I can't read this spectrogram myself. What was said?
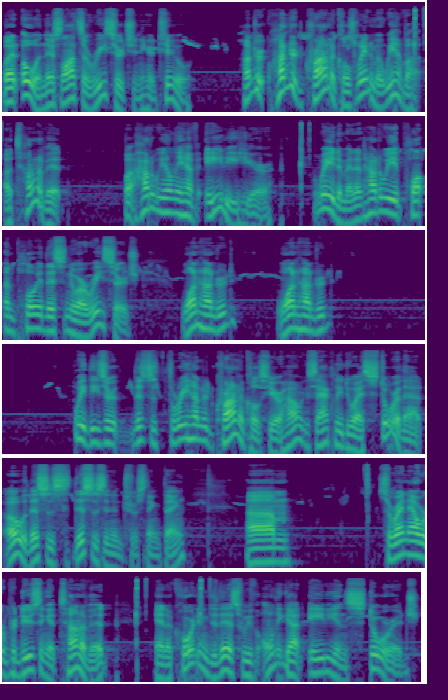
But, oh, and there's lots of research in here, too. 100, 100 Chronicles, wait a minute, we have a, a ton of it. But how do we only have 80 here? Wait a minute, how do we employ this into our research? 100, 100. Wait, these are, this is 300 Chronicles here. How exactly do I store that? Oh, this is, this is an interesting thing. Um, so right now we're producing a ton of it. And according to this, we've only got 80 in storage.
